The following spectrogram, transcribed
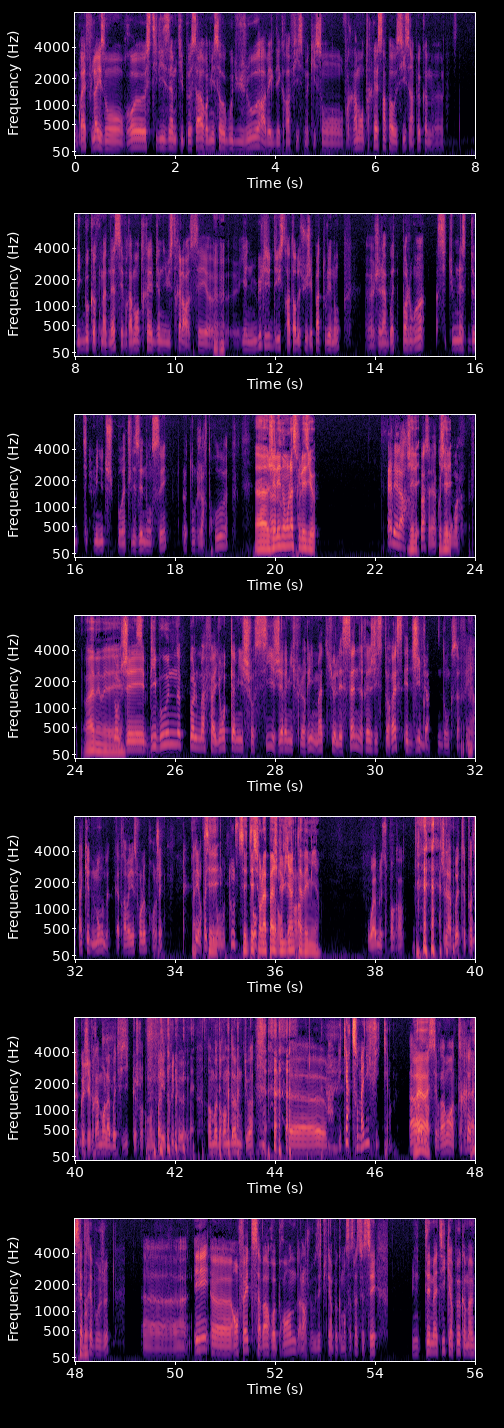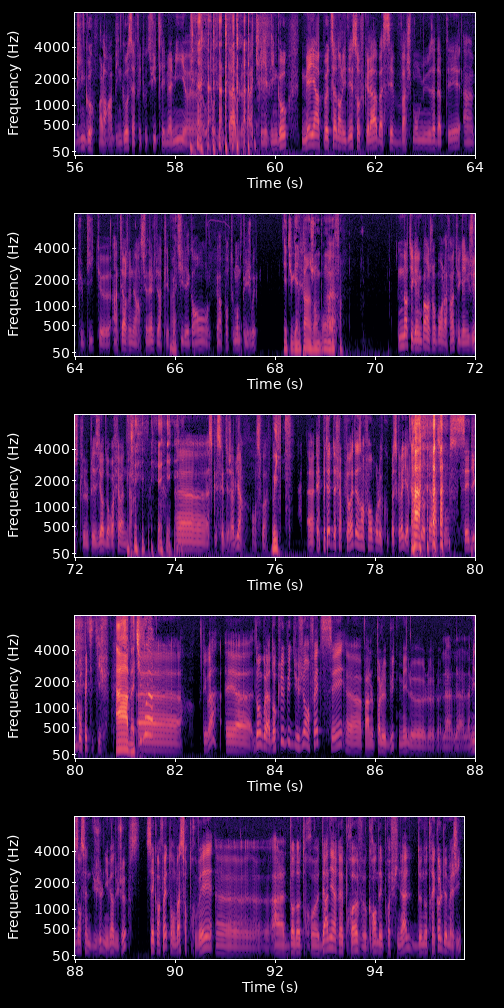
bref, là, ils ont restylisé un petit peu ça, remis ça au goût du jour avec des graphismes qui sont vraiment très sympas aussi. C'est un peu comme Big Book of Madness, c'est vraiment très bien illustré. Alors, c'est, euh, mm-hmm. il y a une multitude d'illustrateurs dessus, j'ai pas tous les noms. Euh, j'ai la boîte pas loin. Si tu me laisses deux petites minutes, je pourrais te les énoncer le temps que je la retrouve. Euh, j'ai les noms là sous les yeux. Elle est là. J'ai ah, à côté de moi. Ouais, mais, Donc j'ai Biboun, Paul Mafayon, Camille Chaussy, Jérémy Fleury, Mathieu Lessen, Régis Torres et Jib. Donc ça fait mm. un paquet de monde qui a travaillé sur le projet. et en fait, C'était sur la page du lien que tu avais mis. Ouais, mais c'est pas grave. j'ai la boîte, c'est pour dire que j'ai vraiment la boîte physique, que je recommande pas les trucs euh, en mode random, tu vois. Euh, les cartes sont magnifiques. Ah ouais, c'est vraiment un très très très beau jeu. Euh, et en fait, ça va reprendre. Alors, je vais vous expliquer un peu comment ça se passe. C'est une thématique un peu comme un bingo. Alors, un bingo, ça fait tout de suite les mamies autour d'une table à crier bingo. Mais il y a un peu de ça dans l'idée, sauf que là, bah, c'est vachement mieux adapté à un public intergénérationnel. C'est-à-dire que les petits, les grands, peu importe, tout le monde peut y jouer. Et tu gagnes pas un jambon à la fin. Non, tu gagnes pas un jambon à la fin, tu gagnes juste le plaisir de refaire une partie. euh, ce que c'est déjà bien en soi. Oui. Euh, et peut-être de faire pleurer tes enfants pour le coup, parce que là, il n'y a pas de coopération, c'est du compétitif. Ah, bah tu vois. Euh, euh, Donc voilà, donc le but du jeu, en fait, c'est. Enfin, pas le but, mais la, mise en scène du jeu, l'univers du jeu, c'est qu'en fait, on va se retrouver dans notre dernière épreuve, grande épreuve finale de notre école de magie.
